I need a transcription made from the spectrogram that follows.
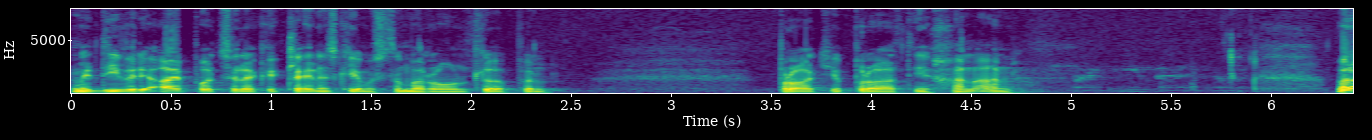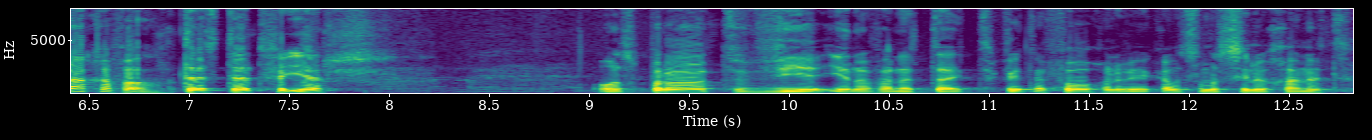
met die vir die iPod se lekker klein skerm moet maar rondloop en praat jy praat nie gaan aan. Maar in elk geval, dis dit vir eers. Ons praat weer een of ander tyd. Ek weet nie volgende week ons moet sien hoe gaan dit.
